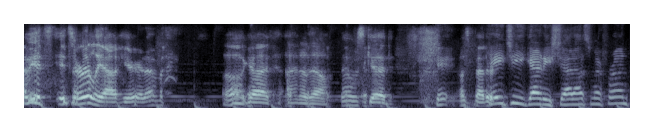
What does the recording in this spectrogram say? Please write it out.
I mean it's it's early out here and I'm oh god, I don't know. That was good. That was better. KG, got any shout outs, my friend?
